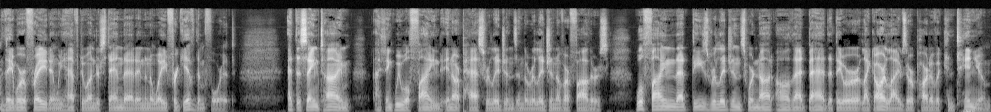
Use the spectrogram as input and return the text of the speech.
They were afraid, and we have to understand that and, in a way, forgive them for it. At the same time, I think we will find in our past religions, in the religion of our fathers, we'll find that these religions were not all that bad, that they were like our lives. They were part of a continuum,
